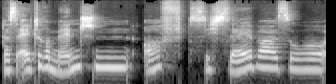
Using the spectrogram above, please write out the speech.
dass ältere Menschen oft sich selber so,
